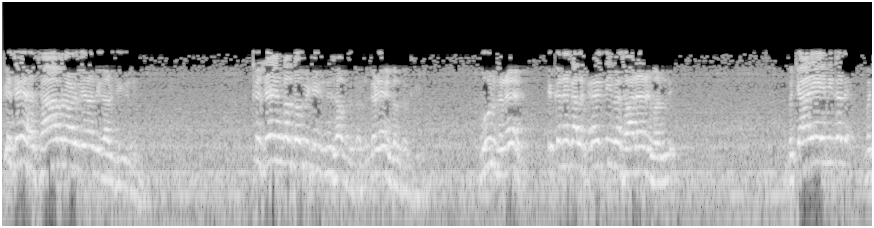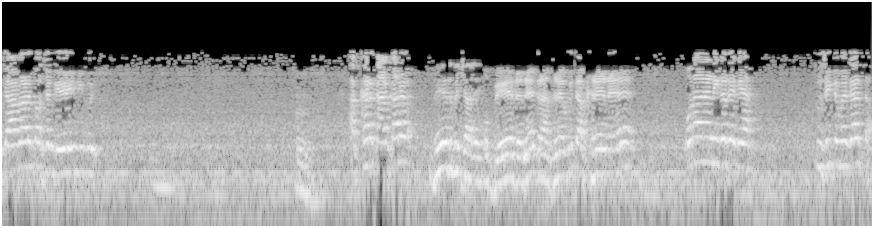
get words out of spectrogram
ਕਿਸੇ ਹਿਸਾਬ ਨਾਲ ਵੀ ਇਹਨਾਂ ਦੀ ਗੱਲ ਠੀਕ ਨਹੀਂ। ਕਿਸੇ ਐਂਗਲ ਤੋਂ ਵੀ ਠੀਕ ਨਹੀਂ ਸਾਬਤ ਕਰ ਕਿਹੜੇ ਐਂਗਲ ਤੋਂ ਠੀਕ? ਮੂਰਖ ਨੇ ਇੱਕ ਨੇ ਗੱਲ ਕਹਿਤੀ ਮੈਂ ਸਾਰਿਆਂ ਨੇ ਮੰਨ ਲਈ। ਵਿਚਾਰਿਆ ਹੀ ਨਹੀਂ ਕਦੇ ਵਿਚਾਰਨ ਵਾਲੇ ਪਾਸੇ ਗਏ ਹੀ ਨਹੀਂ ਕੋਈ ਹੂੰ। ਅੱਖਰ ਕਰ ਕਰ ਵੇਦ ਵਿਚਾਰੇ ਉਹ ਵੇਦ ਨੇ ਗ੍ਰੰਥ ਨੇ ਉਹ ਵੀ ਤਾਂ ਅੱਖਰੇ ਨੇ ਉਹਨਾਂ ਨੇ ਨਹੀਂ ਕਦੇ ਕਿਹਾ ਤੁਸੀਂ ਕਿਵੇਂ ਕਹਤਾ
